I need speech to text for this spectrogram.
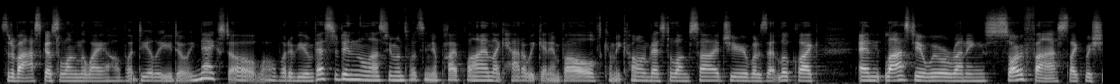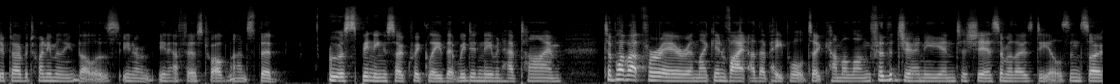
sort of ask us along the way, oh, what deal are you doing next? Oh, well, what have you invested in, in the last few months? What's in your pipeline? Like, how do we get involved? Can we co-invest alongside you? What does that look like? And last year we were running so fast, like we shipped over $20 million, you know, in our first 12 months that we were spinning so quickly that we didn't even have time to pop up for air and like invite other people to come along for the journey and to share some of those deals. And so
